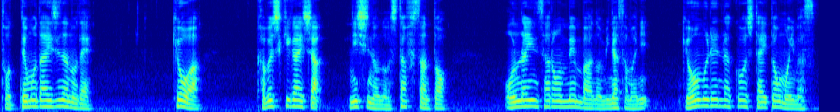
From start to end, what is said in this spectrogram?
とっても大事なので今日は株式会社西野のスタッフさんとオンラインサロンメンバーの皆様に業務連絡をしたいと思います。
